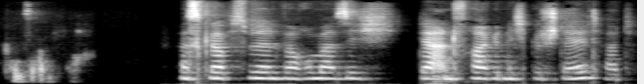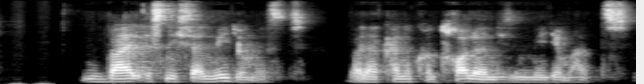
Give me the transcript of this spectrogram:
Ganz einfach. Was glaubst du denn, warum er sich der Anfrage nicht gestellt hat? Weil es nicht sein Medium ist, weil er keine Kontrolle in diesem Medium hat,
